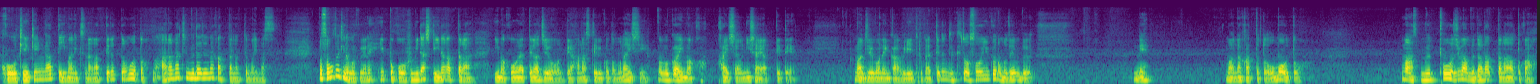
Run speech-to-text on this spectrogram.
こう経験があって今につながってると思うと、まあ、あながち無駄じゃなかったなって思います。まあ、その時の僕がね、一歩こう踏み出していなかったら、今こうやってラジオで話してることもないし、まあ、僕は今会社を2社やってて、まあ15年間アフィリエイトとかやってるんですけど、そういうことも全部、ね、まあなかったと思うと、まあ当時は無駄だったなとか、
